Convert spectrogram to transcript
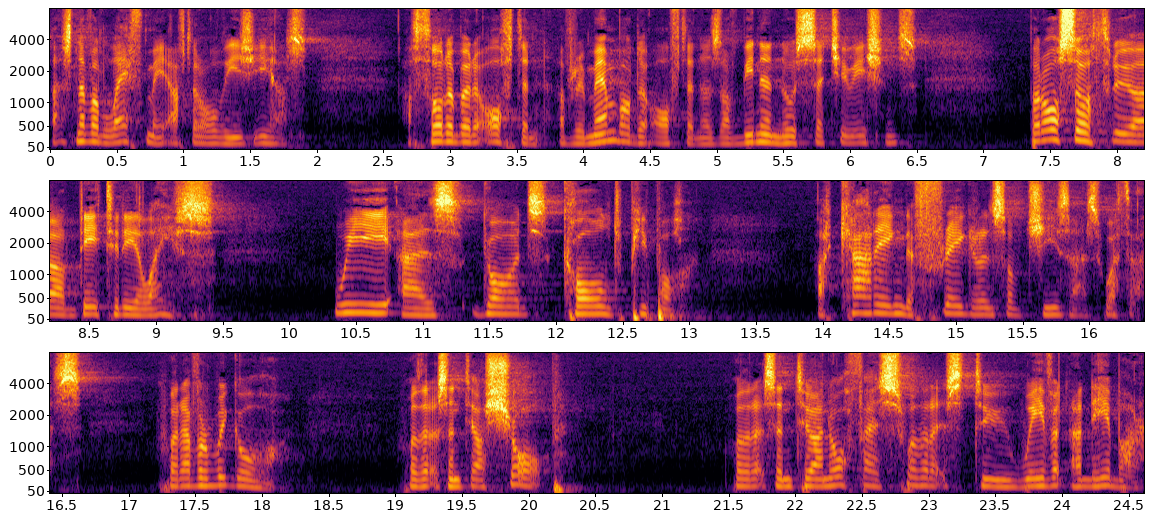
That's never left me after all these years. I've thought about it often. I've remembered it often as I've been in those situations. But also through our day to day lives. We, as God's called people, are carrying the fragrance of Jesus with us wherever we go, whether it's into a shop, whether it's into an office, whether it's to wave at a neighbor,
